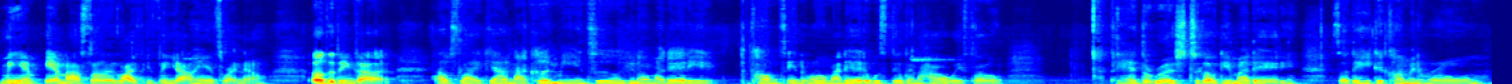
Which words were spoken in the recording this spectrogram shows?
me and, and my son life is in y'all hands right now. Other than God. I was like, y'all not cutting me until, you know, my daddy comes in the room. My daddy was still in the hallway, so they had to rush to go get my daddy so that he could come in the room.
